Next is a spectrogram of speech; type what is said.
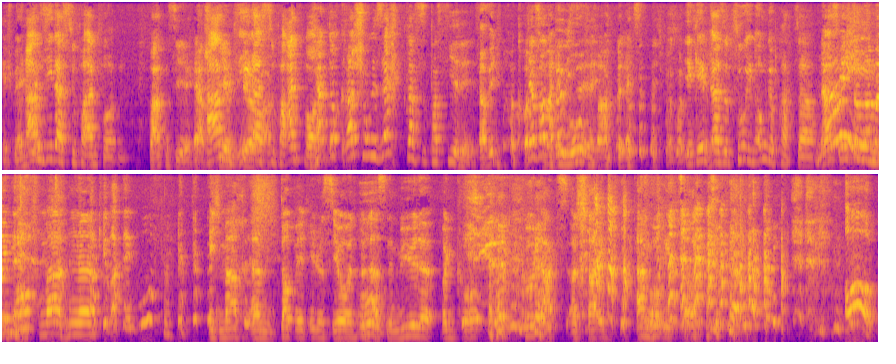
Ich wende. Haben Sie das zu verantworten? Warten Sie, Herr Haben Sie das zu Ich verantworten? hab doch gerade schon gesagt, was passiert ist. Darf ich mal kurz Der war meinen böse. Move machen? Mich mal kurz Ihr gebt also zu, ihn umgebracht zu haben. Lass mich doch mal meinen Move machen. Okay, mach den Ruf. Ich mache ähm, doppelt Illusion und Oh. lass eine Mühle und Co und Kodax erscheinen am Horizont. Oh!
